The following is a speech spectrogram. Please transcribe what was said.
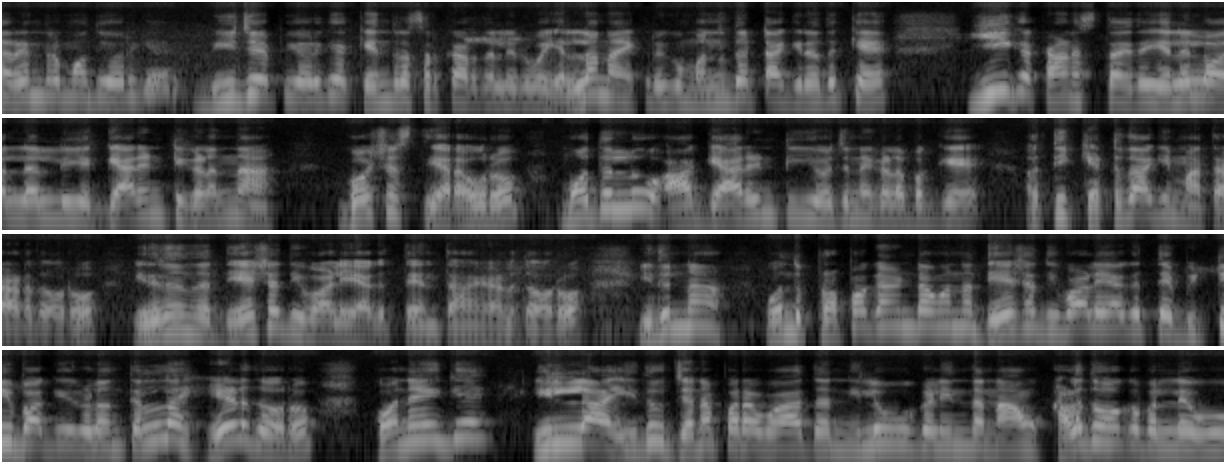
ನರೇಂದ್ರ ಮೋದಿ ಅವರಿಗೆ ಬಿ ಜೆ ಪಿಯವರಿಗೆ ಕೇಂದ್ರ ಸರ್ಕಾರದಲ್ಲಿರುವ ಎಲ್ಲ ನಾಯಕರಿಗೂ ಮನದಟ್ಟಾಗಿರೋದಕ್ಕೆ ಈಗ ಕಾಣಿಸ್ತಾ ಇದೆ ಎಲ್ಲೆಲ್ಲೋ ಅಲ್ಲಲ್ಲಿ ಗ್ಯಾರಂಟಿಗಳನ್ನು ಘೋಷಿಸ್ತಿದ್ದಾರೆ ಅವರು ಮೊದಲು ಆ ಗ್ಯಾರಂಟಿ ಯೋಜನೆಗಳ ಬಗ್ಗೆ ಅತಿ ಕೆಟ್ಟದಾಗಿ ಮಾತಾಡಿದವರು. ಇದರಿಂದ ದೇಶ ದಿವಾಳಿ ಆಗುತ್ತೆ ಅಂತ ಹೇಳಿದವರು. ಇದನ್ನು ಒಂದು ಪ್ರೊಪಗಾಂಡವನ್ನು ದೇಶ ದಿವಾಳಿ ಆಗುತ್ತೆ, ಬಿಟ್ಟಿ ಭಾಗ್ಯಗಳು ಅಂತೆಲ್ಲ ಹೇಳಿದವರು. ಕೊನೆಗೆ ಇಲ್ಲ, ಇದು ಜನಪರವಾದ ನಿಲುವುಗಳಿಂದ ನಾವು ಕಳೆದು ಹೋಗಬಲ್ಲೆವು.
